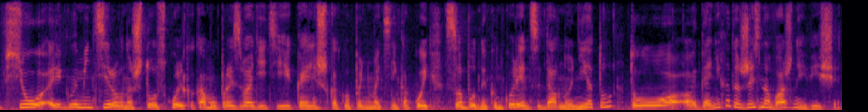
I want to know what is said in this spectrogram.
все регламентировано, что, сколько, кому производить. И, конечно, как вы понимаете, никакой свободной конкуренции давно нету. То э, для них это жизненно важные вещи.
